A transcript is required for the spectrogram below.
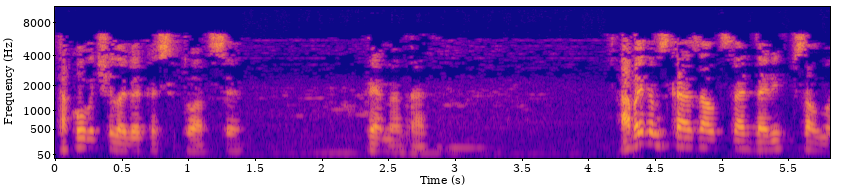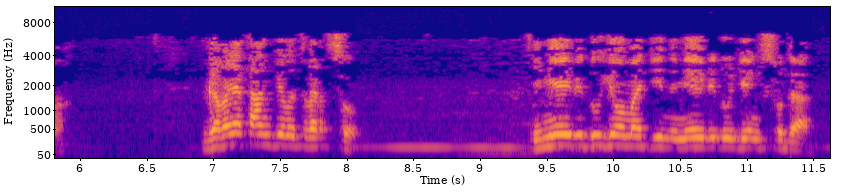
такого человека ситуация прямо обратная. Об этом сказал царь Давид в псалмах. Говорят ангелы Творцу, имея в виду Йом один, имея в виду день суда –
